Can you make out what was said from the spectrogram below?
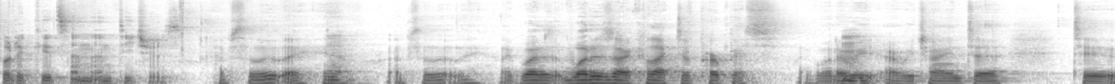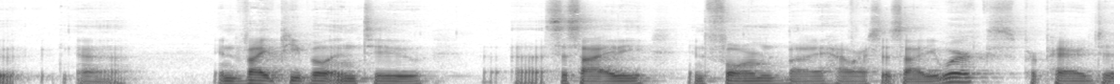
for the kids and, and teachers. Absolutely, yeah, Yeah. absolutely. Like, what is what is our collective purpose? Like, what are Mm. we are we trying to to uh, invite people into uh, society, informed by how our society works, prepared to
